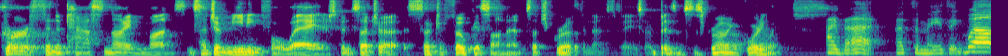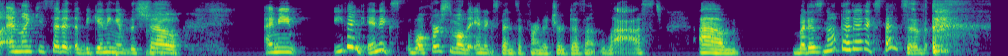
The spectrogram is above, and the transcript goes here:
girth in the past nine months in such a meaningful way there's been such a such a focus on that and such growth in that space our business is growing accordingly I bet. That's amazing. Well, and like you said at the beginning of the show, I mean, even inex well, first of all, the inexpensive furniture doesn't last. Um, but it's not that inexpensive.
